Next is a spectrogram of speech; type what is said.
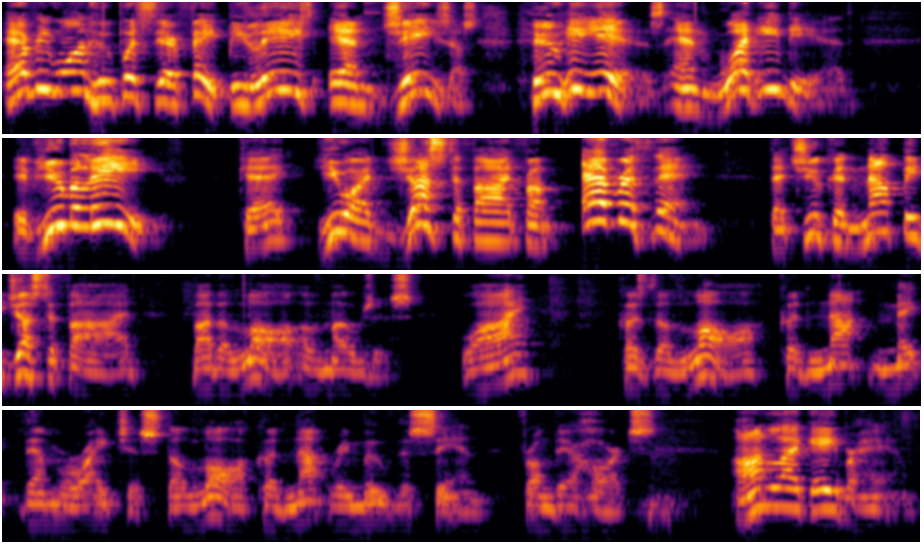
Everyone who puts their faith, believes in Jesus, who he is, and what he did, if you believe, okay, you are justified from everything that you could not be justified by the law of Moses. Why? Because the law could not make them righteous. The law could not remove the sin from their hearts. Unlike Abraham,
